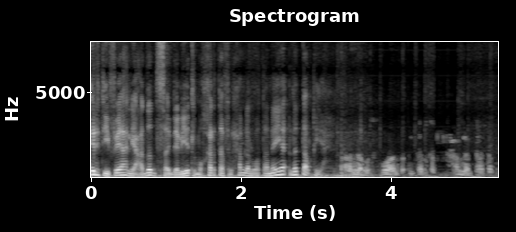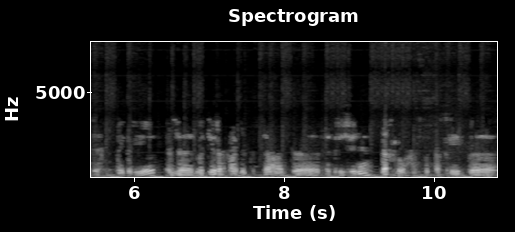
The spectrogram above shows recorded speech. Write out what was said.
ارتفاع لعدد الصيدليات المخرطة في الحملة الوطنية للتلقيح. عندنا أسبوع انطلقت الحملة نتاع تلقيح الصيدليات، الوزيره قاعدة تساعد آه، تدريجيا، دخلوا حسب التقريب آه،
